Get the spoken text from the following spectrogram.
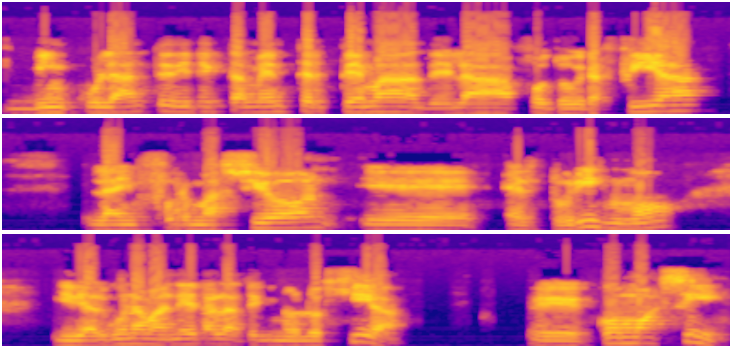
vinculante directamente al tema de la fotografía, la información, eh, el turismo y de alguna manera la tecnología. Eh, ¿Cómo así?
